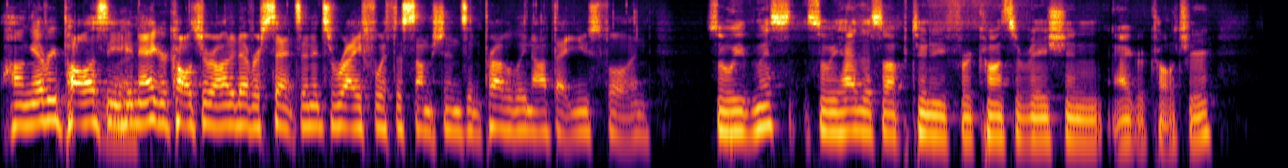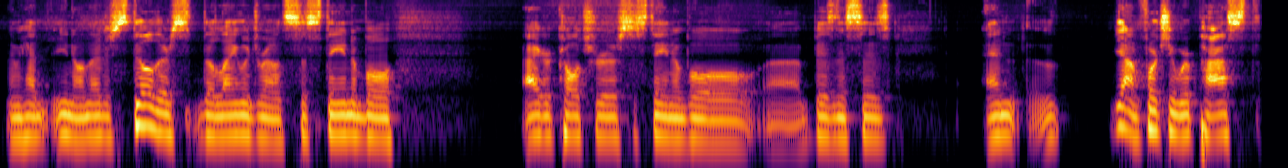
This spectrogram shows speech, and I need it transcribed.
hung every policy in agriculture on it ever since, and it's rife with assumptions and probably not that useful. And So we've missed. So we had this opportunity for conservation agriculture, and we had you know there's still there's the language around sustainable agriculture, sustainable uh, businesses, and yeah, unfortunately we're past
